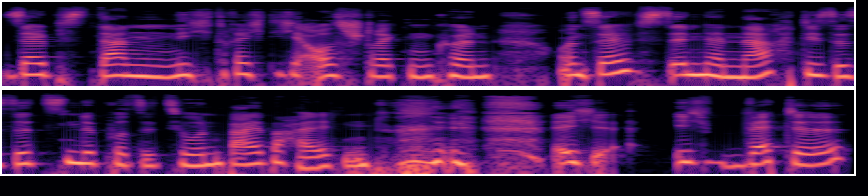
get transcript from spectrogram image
selbst dann nicht richtig ausstrecken können und selbst in der Nacht diese sitzende Position beibehalten. ich, ich wette,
